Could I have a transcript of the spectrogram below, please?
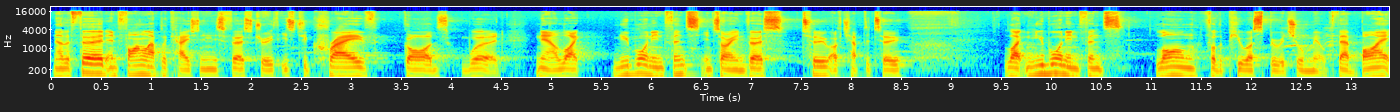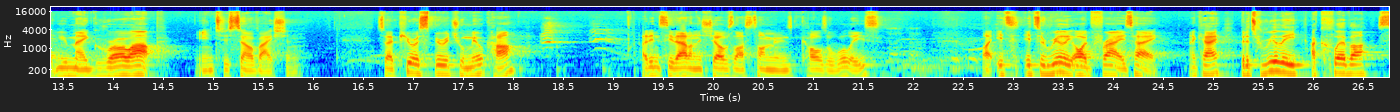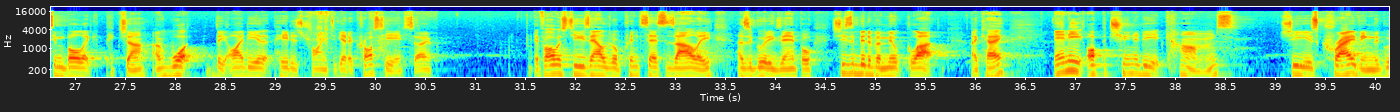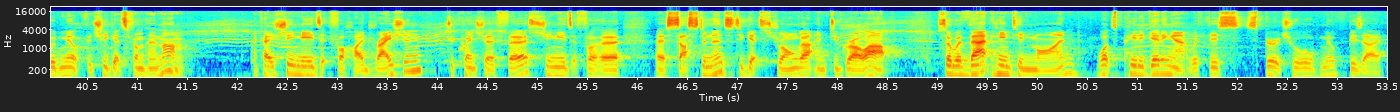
Now, the third and final application in this first truth is to crave God's word. Now, like newborn infants, in, sorry, in verse 2 of chapter 2, like newborn infants, long for the pure spiritual milk, that by it you may grow up into salvation. So, pure spiritual milk, huh? I didn't see that on the shelves last time in Coles or Woolies. Like, it's, it's a really odd phrase, hey? Okay? But it's really a clever symbolic picture of what the idea that Peter's trying to get across here. So, if I was to use our little princess Zali as a good example, she's a bit of a milk glut, okay? Any opportunity it comes, she is craving the good milk that she gets from her mum. Okay, she needs it for hydration, to quench her thirst. She needs it for her, her sustenance, to get stronger and to grow up. So, with that hint in mind, what's Peter getting at with this spiritual milk bizzo?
